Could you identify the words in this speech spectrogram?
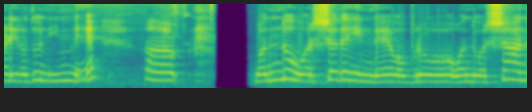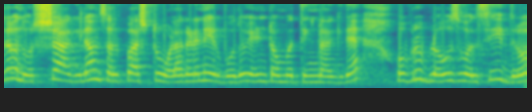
ಮಾಡಿರೋದು ನಿನ್ನೆ. ಒಂದು ವರ್ಷದ ಹಿಂದೆ ಒಬ್ಬರು ಒಂದು ವರ್ಷ ಅಂದರೆ ಒಂದು ವರ್ಷ ಆಗಿಲ್ಲ, ಒಂದು ಸ್ವಲ್ಪ ಅಷ್ಟು ಒಳಗಡೆನೇ ಇರ್ಬೋದು ಎಂಟು ಒಂಬತ್ತು ತಿಂಗಳಾಗಿದೆ. ಒಬ್ಬರು ಬ್ಲೌಸ್ ಹೊಲಿಸಿ ಇದ್ರು.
